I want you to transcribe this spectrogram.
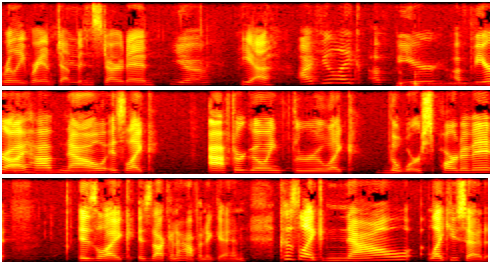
really ramped up and started. Yeah. Yeah, I feel like a fear a fear I have now is like after going through like the worst part of it is like is that going to happen again? Cuz like now like you said,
